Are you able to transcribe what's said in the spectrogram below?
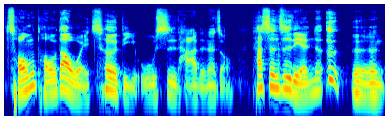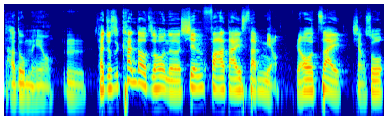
从头到尾彻底无视他的那种，他甚至连嗯嗯嗯他都没有，嗯，他就是看到之后呢，先发呆三秒，然后再想说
